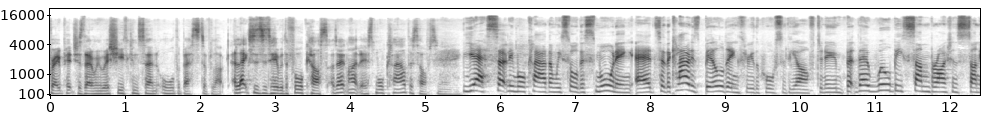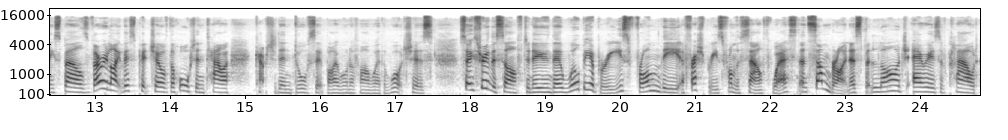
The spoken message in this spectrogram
Great pictures there, we wish Youth Concern all the best of luck. Alexis is here with the forecast. I don't like this. More cloud this afternoon. Yes, certainly more cloud than we saw this morning, Ed. So the cloud is building through the course of the afternoon, but there will be some bright and sunny spells, very like this picture of the Horton Tower captured in Dorset by one of our weather watchers. So through this afternoon, there will be a breeze from the, a fresh breeze from the southwest and some brightness, but large areas of cloud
